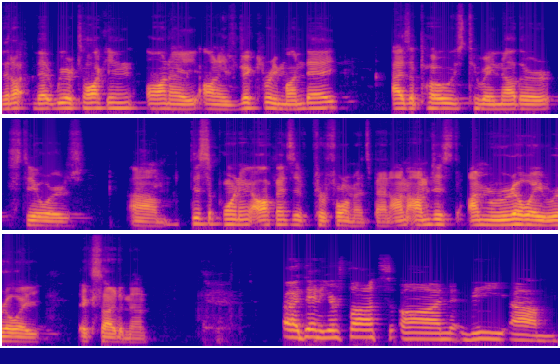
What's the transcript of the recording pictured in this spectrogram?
that I- that we are talking on a on a victory Monday, as opposed to another Steelers um, disappointing offensive performance. Man, I'm I'm just I'm really really excited, man. Uh, Danny, your thoughts on the, um,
